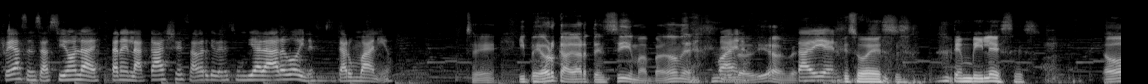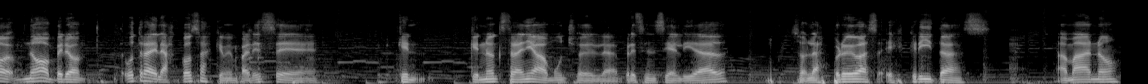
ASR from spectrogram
fea sensación la de estar en la calle, saber que tenés un día largo y necesitar un baño. Sí, y peor cagarte encima, perdón bueno, lo diga. Está bien. Eso es, envileces. No, no, pero otra de las cosas que me parece que, que no extrañaba mucho de la presencialidad son las pruebas escritas a mano.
